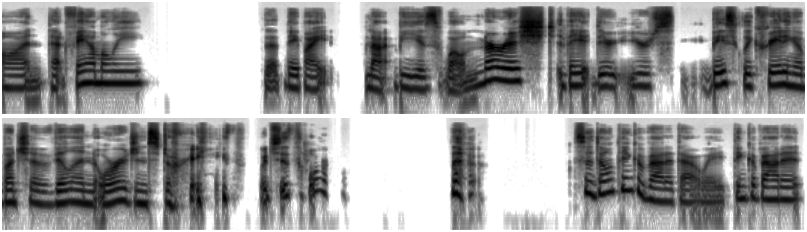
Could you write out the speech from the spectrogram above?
on that family that they might not be as well nourished. They they're you're basically creating a bunch of villain origin stories, which is horrible. so don't think about it that way. Think about it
